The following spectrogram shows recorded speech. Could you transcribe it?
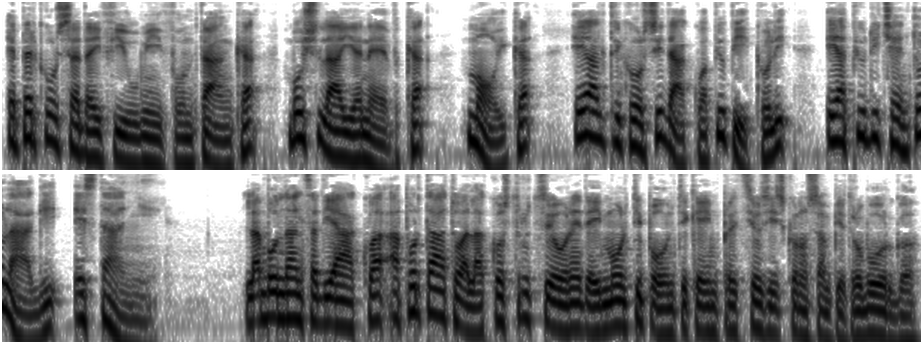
è percorsa dai fiumi Fontanka, Boshlaja Nevka, Moika e altri corsi d'acqua più piccoli e ha più di 100 laghi e stagni. L'abbondanza di acqua ha portato alla costruzione dei molti ponti che impreziosiscono San Pietroburgo.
